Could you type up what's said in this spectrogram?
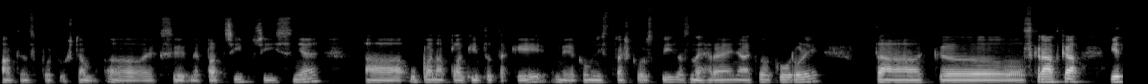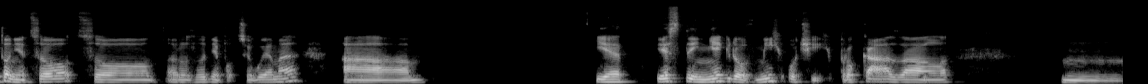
a ten sport už tam uh, jaksi nepatří přísně. A u pana Plagy to taky, my jako ministra školství zase nehraje nějakou velkou roli, tak uh, zkrátka je to něco, co rozhodně potřebujeme a je, jestli někdo v mých očích prokázal hmm,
